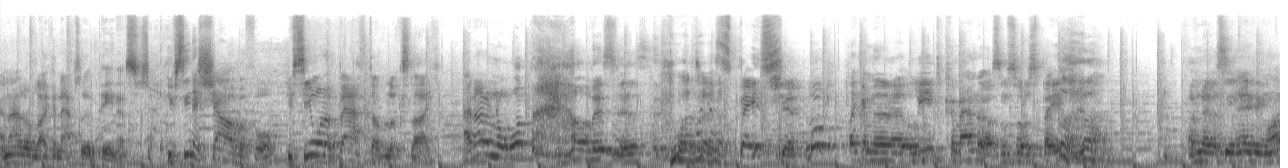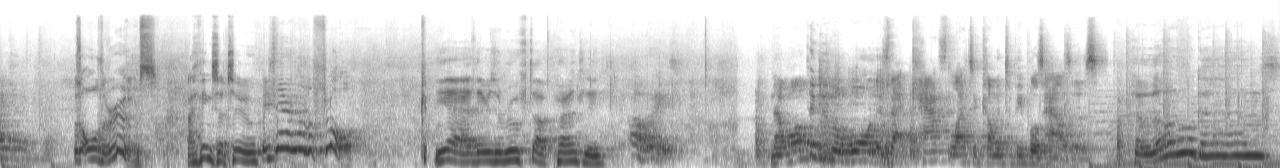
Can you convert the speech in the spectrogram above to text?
And I look like an absolute penis. You've seen a shower before. You've seen what a bathtub looks like. And I don't know what the hell this is. What It's like a spaceship. Look, like I'm a lead commander of some sort of spaceship. I've never seen anything like it. It was all the rooms. I think so too. Is there another floor? Yeah, there is a rooftop apparently. Oh wait. Now, one thing we were warned is that cats like to come into people's houses. Hello guys.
